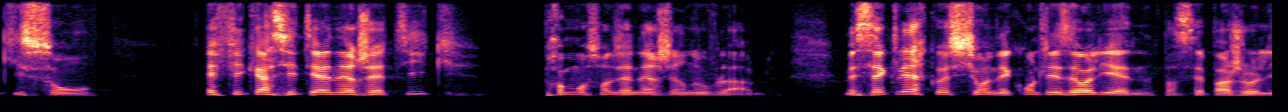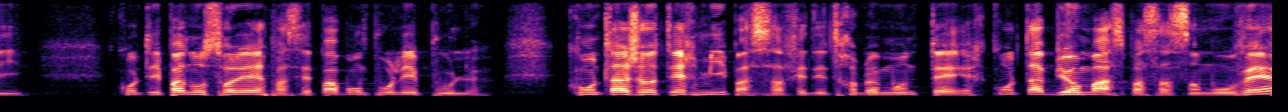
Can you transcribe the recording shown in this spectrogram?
qui sont efficacité énergétique, promotion des énergies renouvelables. Mais c'est clair que si on est contre les éoliennes, parce que c'est pas joli, contre les panneaux solaires, parce que c'est pas bon pour les poules, contre la géothermie, parce que ça fait des tremblements de terre, contre la biomasse, parce que ça sent mauvais,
